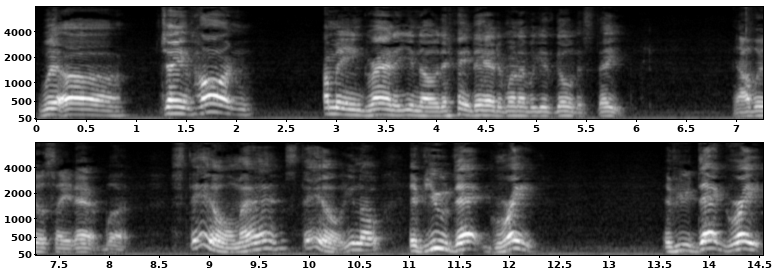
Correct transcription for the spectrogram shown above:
with uh, James Harden. I mean, granted, you know, they they had to run up against Golden State. I will say that, but Still, man, still, you know, if you that great, if you that great,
